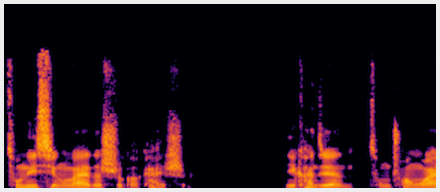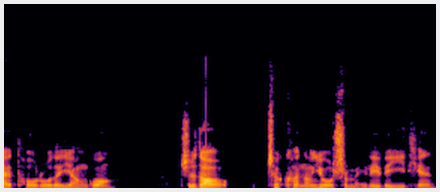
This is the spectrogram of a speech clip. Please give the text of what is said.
从你醒来的时刻开始，你看见从窗外透入的阳光。知道这可能又是美丽的一天，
